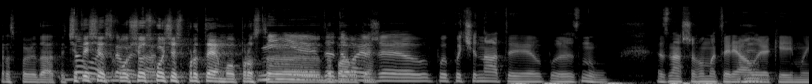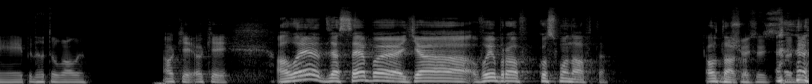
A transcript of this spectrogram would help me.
розповідати. Чи давай, ти ще давай, щось так. хочеш про тему просто ні, ні? Давай вже починати е, ну, з нашого матеріалу, mm який ми підготували. Окей, окей. Але для себе я вибрав космонавта. Отак. Ну, собі.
